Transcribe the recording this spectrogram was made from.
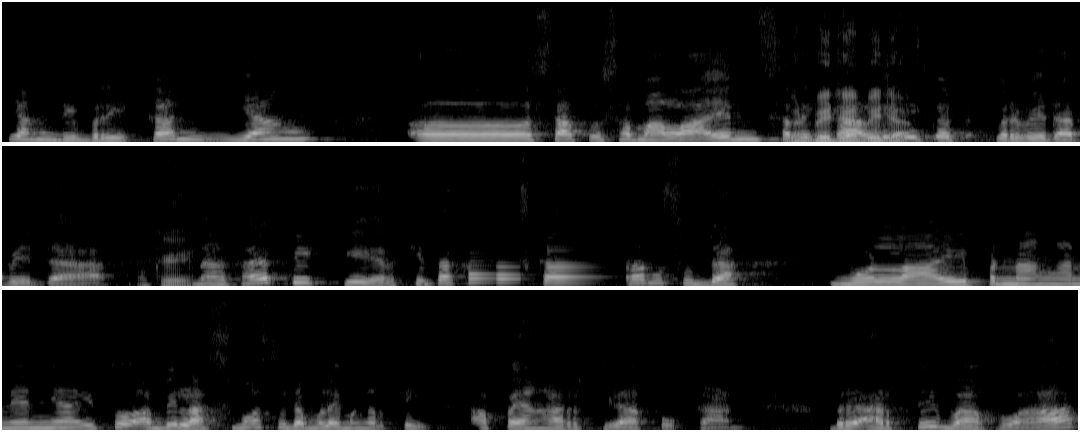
yang diberikan yang eh, satu sama lain sering kali ikut berbeda-beda. Okay. Nah, saya pikir kita kan sekarang sudah mulai penanganannya itu abilah semua sudah mulai mengerti apa yang harus dilakukan. Berarti bahwa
